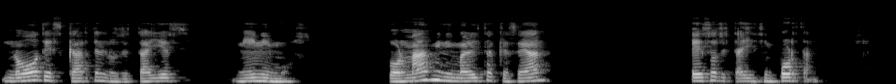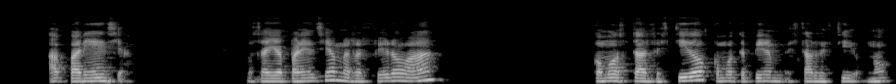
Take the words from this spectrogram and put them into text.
no descarten los detalles mínimos. Por más minimalistas que sean, esos detalles importan. Apariencia. O sea, y apariencia me refiero a cómo estás vestido, cómo te piden estar vestido, ¿no?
